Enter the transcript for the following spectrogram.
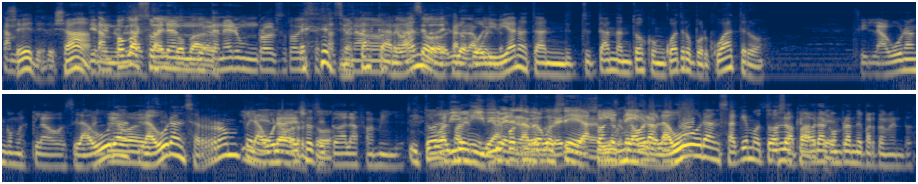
tam- Sí, desde ya. Tampoco suelen copado. tener un Rolls Royce Me estacionado. estás ese cargando, lo los bolivianos están, andan todos con 4x4. Sí, laburan como esclavos. Laburan, laburan, se Y rompen labura el ellos y orto. toda la familia. Y toda Igual la familia. viven en la 100% lo que verdulería, sea, son y los que negro, compran- laburan, saquemos Son esa los que ahora compran departamentos.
